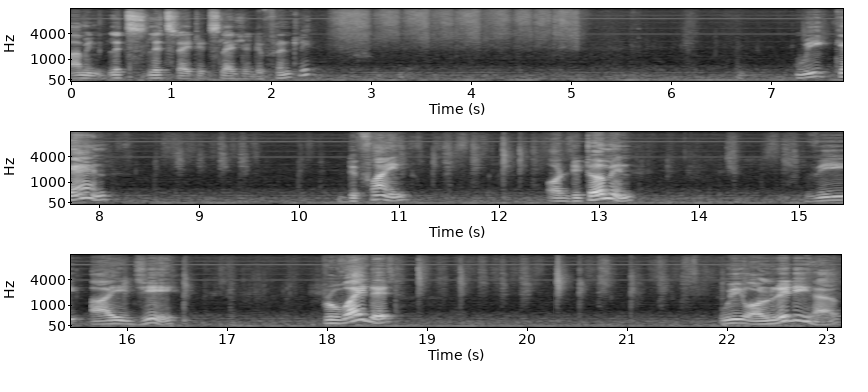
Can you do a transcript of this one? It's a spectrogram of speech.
I mean let's let's write it slightly differently. We can define or determine Vij provided we already have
